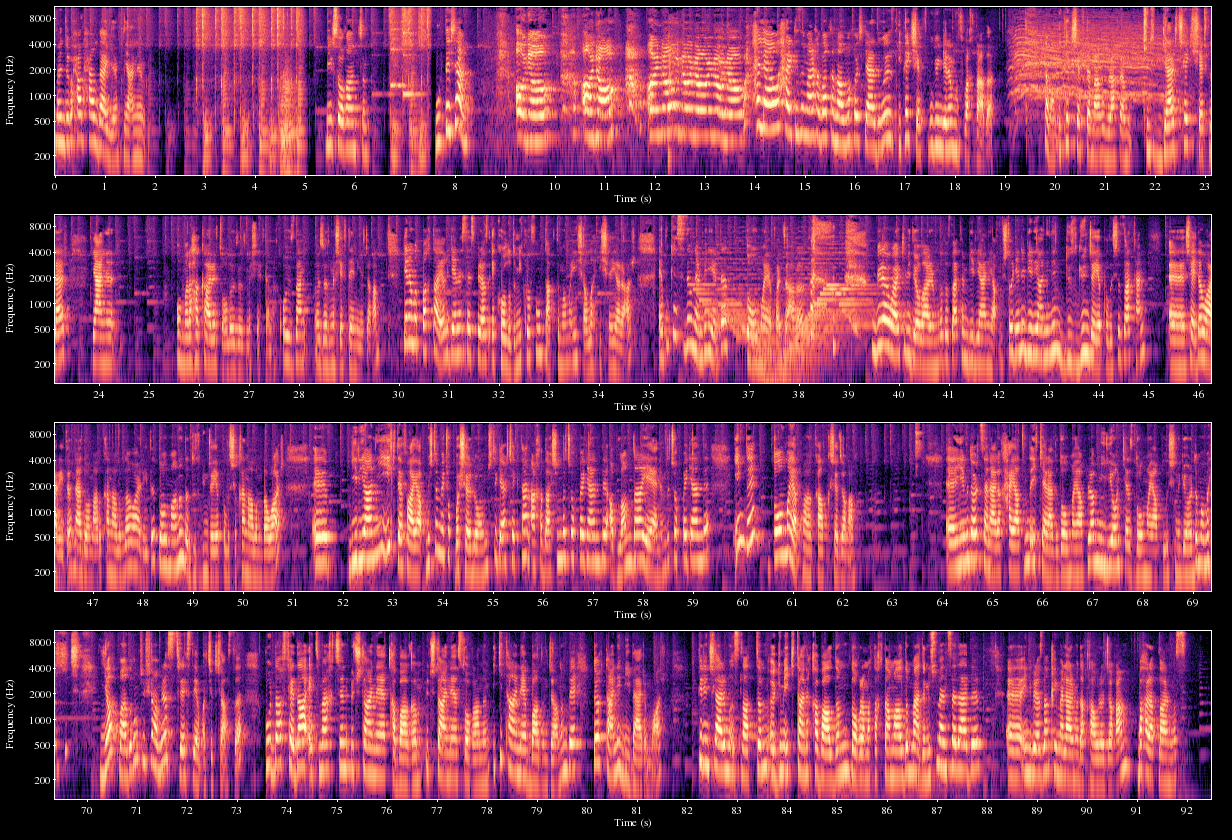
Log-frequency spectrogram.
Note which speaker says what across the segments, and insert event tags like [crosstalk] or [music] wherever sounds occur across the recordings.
Speaker 1: Bu hal hal değil. Yani bir soğan için. Muhteşem.
Speaker 2: Oh no. Oh no. Oh no, no, no, no, no.
Speaker 1: Hello, herkese merhaba kanalıma hoş geldiniz. İpek Şef bugün gene mutfaktadır. Tamam, İpek Şef demeyi bırakıram. Çünkü gerçek şefler yani onlara hakaret olur öz özme şef demek. O yüzden öz özme şef demeyeceğim. Gene mutfaktayız. Gene ses biraz ekoludu. Mikrofon taktım ama inşallah işe yarar. E, bugün sizinle bir yerde dolma yapacağız. [laughs] bir evvelki videolarımda da zaten biryani yapmıştık. Gene biryaninin düzgünce yapılışı zaten e, şeyde var idi. Nerede onun adı? Kanalımda var idi. Dolmanın da düzgünce yapılışı kanalımda var. E, biryaniyi ilk defa yapmıştım ve çok başarılı olmuştu. Gerçekten arkadaşım da çok beğendi, ablam da, yeğenim de çok beğendi. Şimdi dolma yapmaya kalkışacağım. E, 24 senelik hayatımda ilk herhalde dolma yapıram. Milyon kez dolma yapılışını gördüm ama hiç yapmadığım için şu an biraz stresliyim açıkçası. Burada feda etmek için 3 tane kabağım, 3 tane soğanım, 2 tane badıncanım ve 4 tane biberim var. Pirinçlerimi ıslattım. Ögüme 2 tane kab aldım. Doğrama tahtamı aldım. Maden üstü mensedədir. Ee, indi birazdan kıymelerimi de kavuracağım. Baharatlarımız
